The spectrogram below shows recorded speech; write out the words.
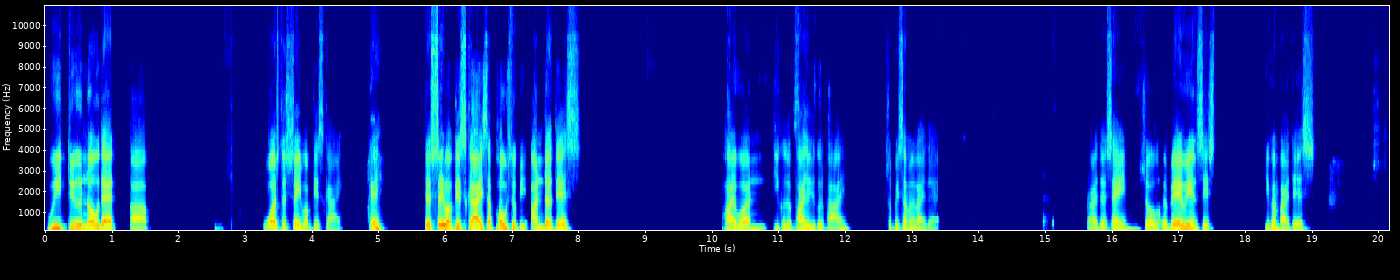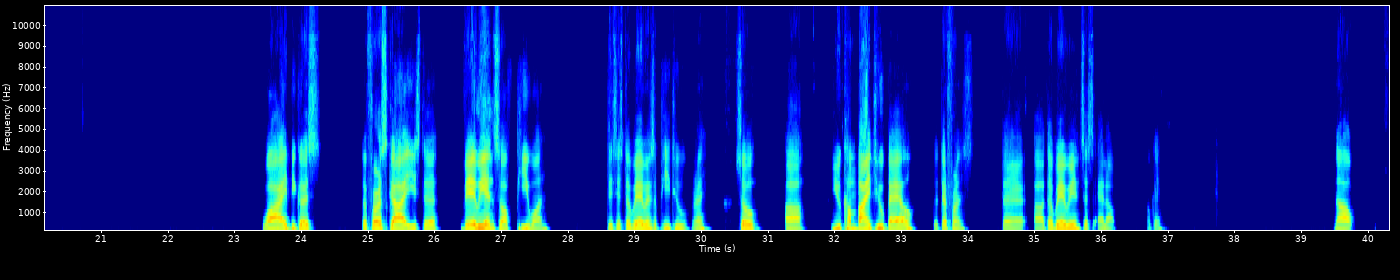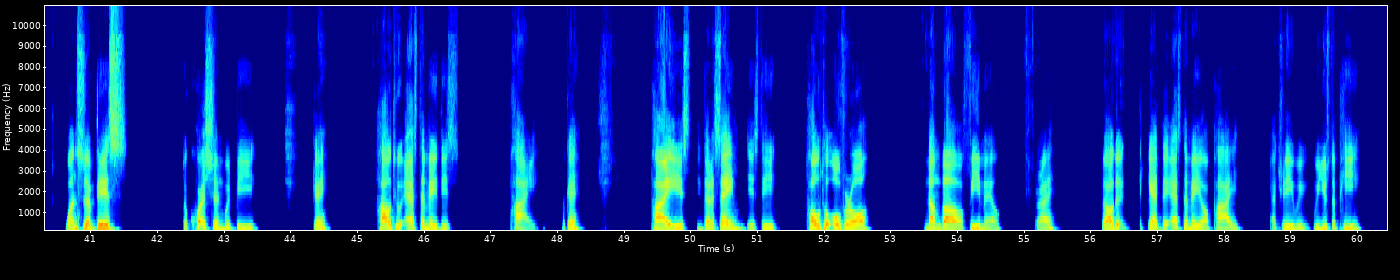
we do know that uh, what's the shape of this guy? Okay. The shape of this guy is supposed to be under this. Pi 1 equal to pi 2 equal to pi. So be something like that. Right, the same. So the variance is given by this. Why? Because the first guy is the variance of P1. This is the variance of P2, right? So uh, you combine two bell, the difference, the uh, the variances add up. Okay. Now, once you have this, the question would be, okay, how to estimate this pi? Okay, pi is the same is the total overall number of female, right? So how to get the estimate of pi? Actually, we, we use the p,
